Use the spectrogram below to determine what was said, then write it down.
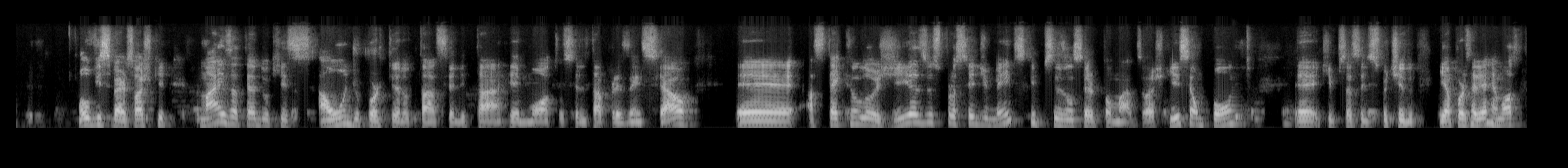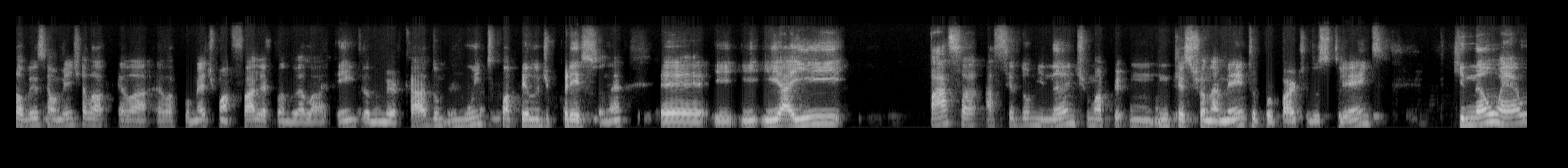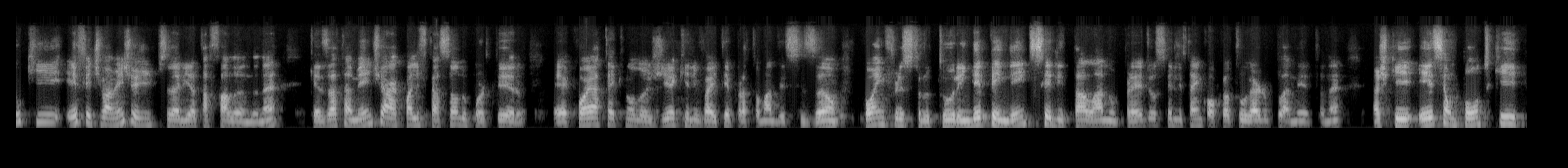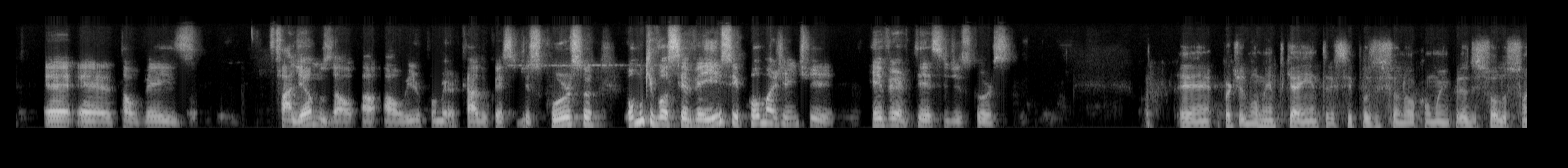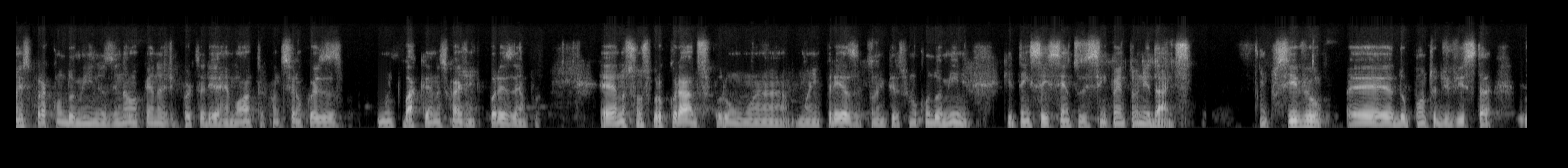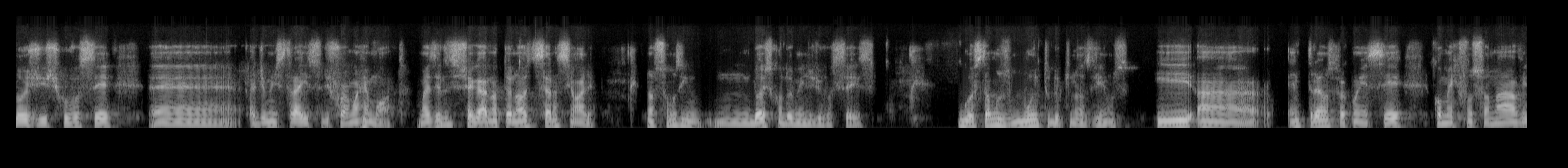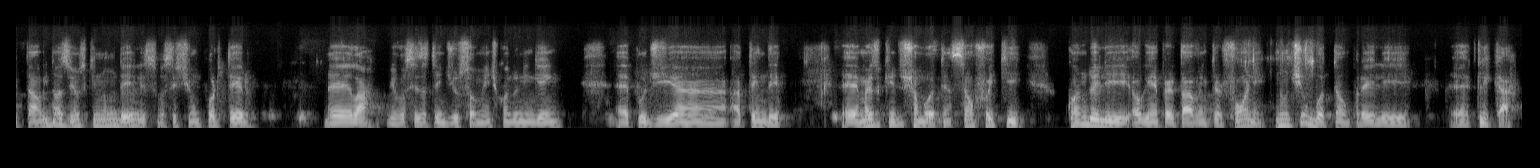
ou vice-versa. Acho que mais até do que aonde o porteiro está, se ele está remoto se ele está presencial, é, as tecnologias e os procedimentos que precisam ser tomados. Eu acho que isso é um ponto é, que precisa ser discutido. E a portaria remota, talvez realmente ela, ela, ela comete uma falha quando ela entra no mercado, muito com apelo de preço, né? É, e, e, e, aí passa a ser dominante uma, um, um questionamento por parte dos clientes que não é o que efetivamente a gente precisaria estar falando, né? Que é exatamente a qualificação do porteiro, é, qual é a tecnologia que ele vai ter para tomar decisão, qual a infraestrutura, independente se ele está lá no prédio ou se ele está em qualquer outro lugar do planeta, né? Acho que esse é um ponto que é, é, talvez falhamos ao, ao, ao ir para o mercado com esse discurso. Como que você vê isso e como a gente reverter esse discurso? É, a partir do momento que a Entre se posicionou como uma empresa de soluções para condomínios e não apenas de portaria remota, aconteceram coisas muito bacanas com a gente. Por exemplo, é, nós fomos procurados por uma, uma empresa, por uma empresa, por um condomínio que tem 650 unidades. Impossível, é, do ponto de vista logístico, você é, administrar isso de forma remota. Mas eles chegaram até nós e disseram assim: olha, nós somos em, em dois condomínios de vocês, gostamos muito do que nós vimos, e ah, entramos para conhecer como é que funcionava e tal, e nós vimos que num deles vocês tinham um porteiro é, lá, e vocês atendiam somente quando ninguém é, podia atender. É, mas o que chamou a atenção foi que quando ele, alguém apertava o interfone, não tinha um botão para ele é, clicar.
